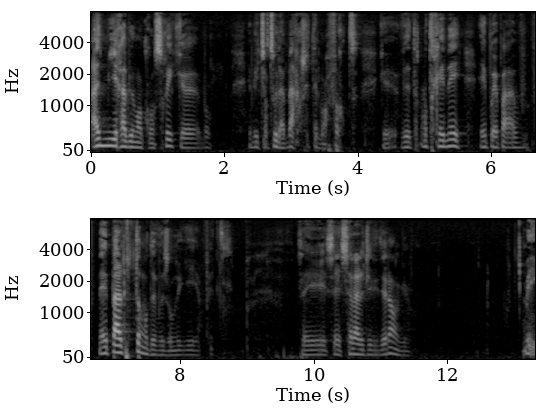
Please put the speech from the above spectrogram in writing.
admirablement construit que bon. Et puis surtout la marche est tellement forte que vous êtes entraîné et vous n'avez pas le temps de vous ennuyer en fait. C'est là le génie de langue. Mais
